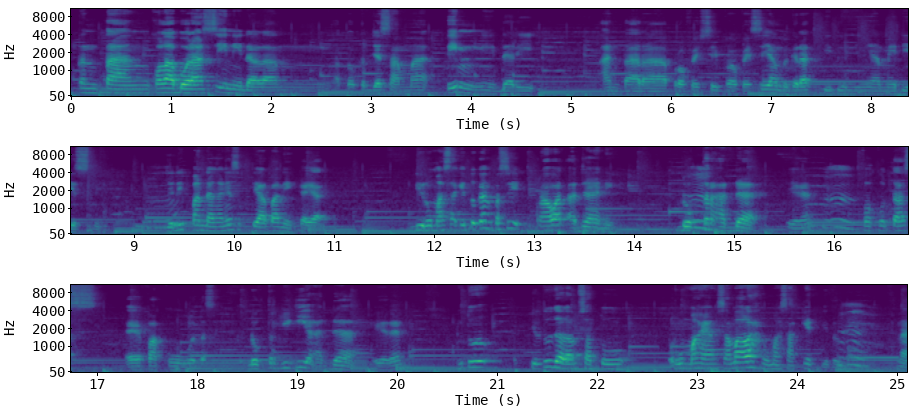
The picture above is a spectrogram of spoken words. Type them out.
tentang kolaborasi nih dalam atau kerjasama tim nih dari antara profesi-profesi yang bergerak di dunia medis nih. Jadi pandangannya seperti apa nih? Kayak di rumah sakit itu kan pasti perawat ada nih, dokter Hmm. ada, ya kan? Mm-mm. Fakultas eh fakultas dokter gigi ada, ya kan? Itu itu dalam satu rumah yang sama lah rumah sakit gitu. Mm-mm.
